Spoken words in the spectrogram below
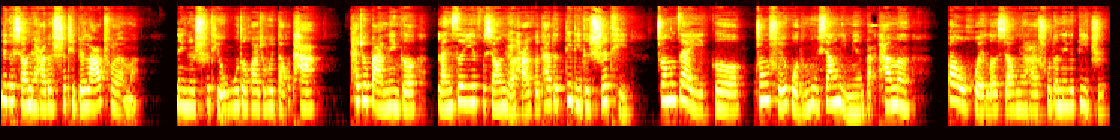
那个小女孩的尸体被拉出来嘛，那个尸体屋的话就会倒塌，他就把那个蓝色衣服小女孩和她的弟弟的尸体装在一个装水果的木箱里面，把他们。抱回了小女孩说的那个地址，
